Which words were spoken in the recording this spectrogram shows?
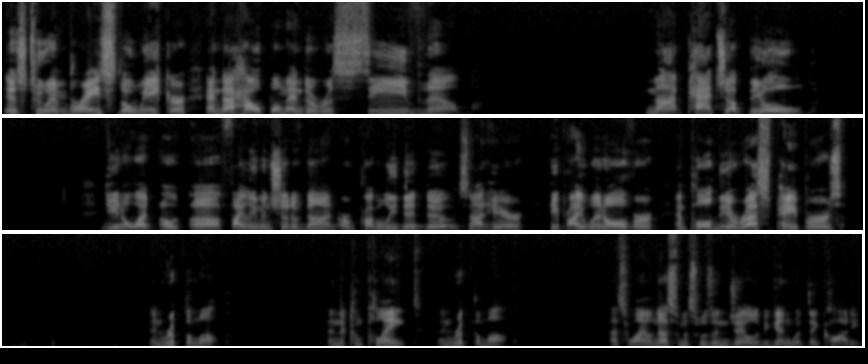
is to embrace the weaker and to help them and to receive them. Not patch up the old. Do you know what oh, uh, Philemon should have done, or probably did do? It's not here. He probably went over and pulled the arrest papers and ripped them up, and the complaint and ripped them up. That's why Onesimus was in jail to begin with. They caught him.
